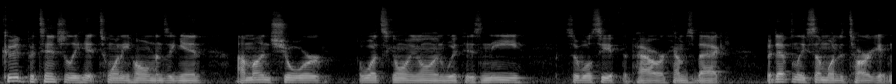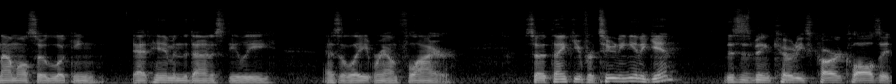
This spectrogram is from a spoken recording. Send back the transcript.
Could potentially hit 20 home runs again. I'm unsure what's going on with his knee, so we'll see if the power comes back. But definitely someone to target, and I'm also looking at him in the Dynasty League as a late round flyer. So thank you for tuning in again. This has been Cody's Card Closet,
